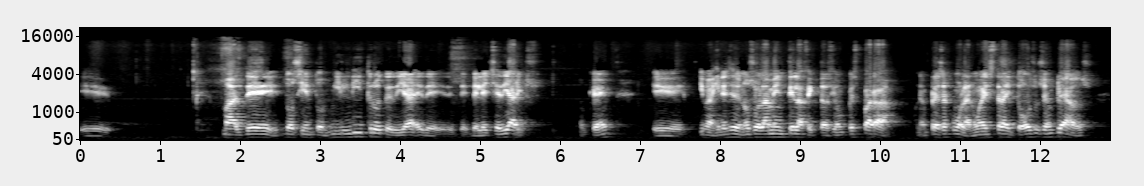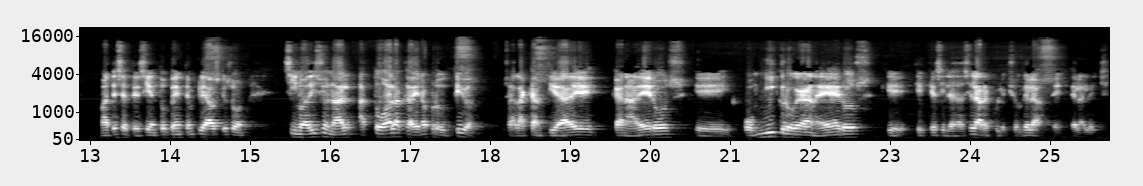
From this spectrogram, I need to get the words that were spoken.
eh, más de 200 mil litros de, de, de, leche diarios. ¿okay? imagínense no solamente la afectación pues, para una empresa como la nuestra y todos sus empleados, más de 720 empleados que son, sino adicional a toda la cadena productiva, o sea, la cantidad de ganaderos eh, o microganaderos que, que, se les hace la recolección de la, de, la leche.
